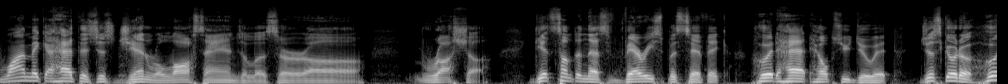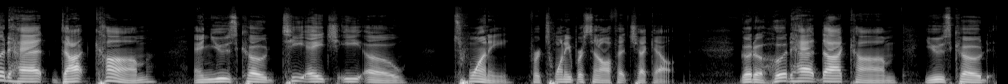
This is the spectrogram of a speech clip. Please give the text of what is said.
why make a hat that's just general Los Angeles or uh, Russia? Get something that's very specific. Hood Hat helps you do it. Just go to hoodhat.com and use code THEO 20 for 20% off at checkout. Go to hoodhat.com, use code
